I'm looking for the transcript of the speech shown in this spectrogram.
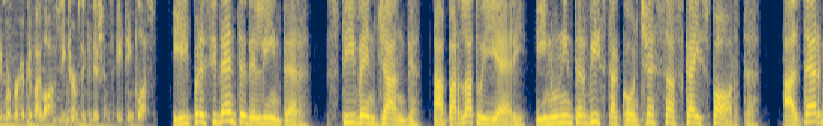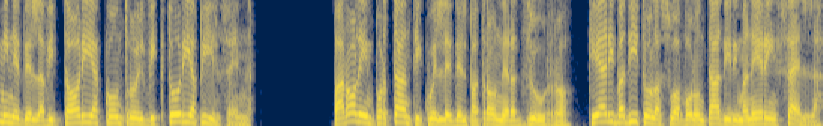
Void were prohibited by law. See terms and conditions. 18 plus. Il presidente dell'Inter, Steven Jang, ha parlato ieri in un'intervista concessa a Sky Sport al termine della vittoria contro il Victoria Pilsen. Parole importanti quelle del patron nerazzurro, che ha ribadito la sua volontà di rimanere in sella,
